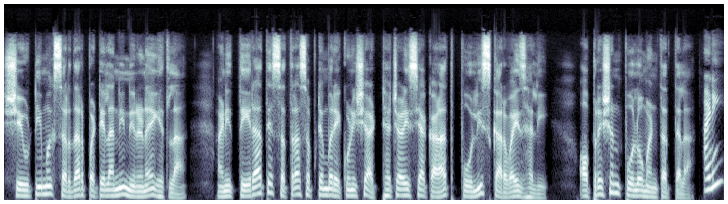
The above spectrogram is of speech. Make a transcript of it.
शेवटी मग सरदार पटेलांनी निर्णय घेतला आणि तेरा ते सतरा सप्टेंबर एकोणीसशे अठ्ठेचाळीस या काळात पोलीस कारवाई झाली. ऑपरेशन पोलो म्हणतात त्याला. आणि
